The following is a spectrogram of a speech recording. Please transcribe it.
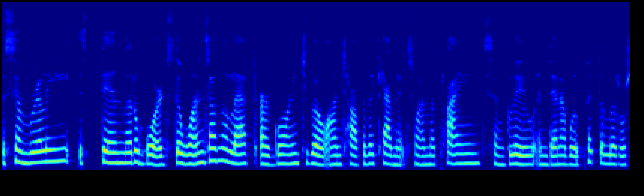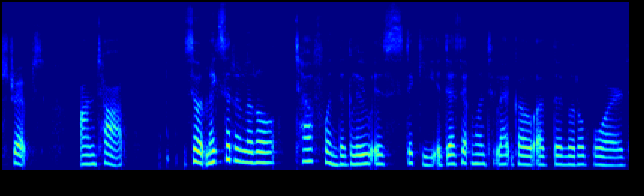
some really thin little boards. The ones on the left are going to go on top of the cabinet. So I'm applying some glue and then I will put the little strips on top. So it makes it a little tough when the glue is sticky. It doesn't want to let go of the little board.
